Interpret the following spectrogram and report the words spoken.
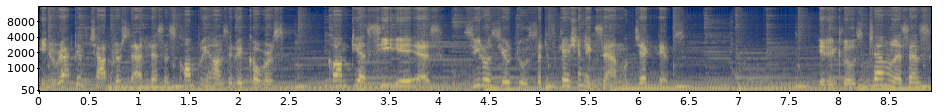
Interactive chapters and lessons comprehensively covers CompTIA CAS 002 certification exam objectives. It includes 10 lessons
